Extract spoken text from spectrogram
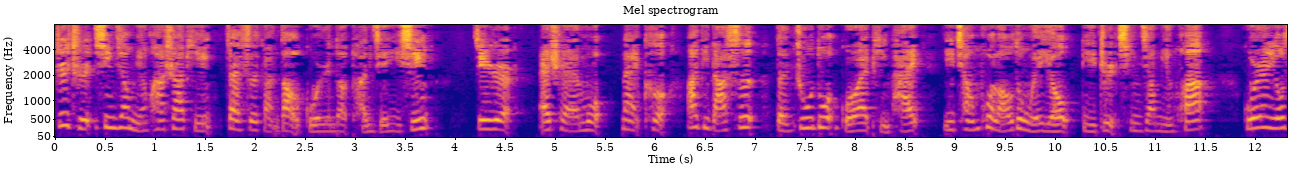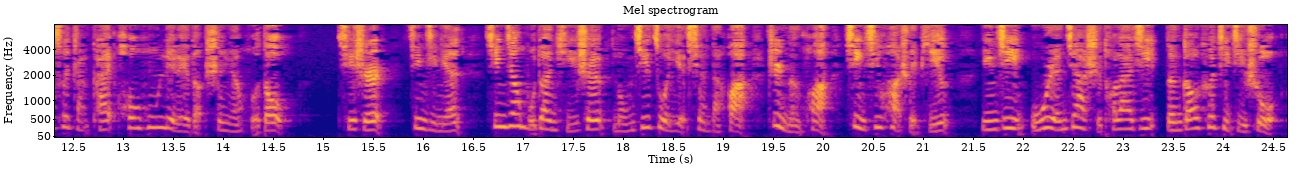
支持新疆棉花刷屏，再次感到国人的团结一心。近日。H&M、耐克、阿迪达斯等诸多国外品牌以强迫劳动为由抵制新疆棉花，国人由此展开轰轰烈烈的声援活动。其实，近几年新疆不断提升农机作业现代化、智能化、信息化水平，引进无人驾驶拖拉机等高科技技术，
